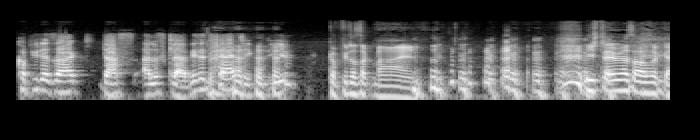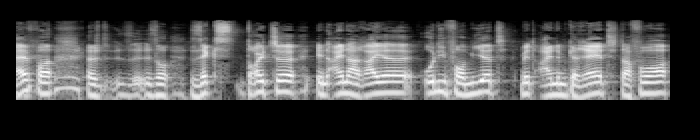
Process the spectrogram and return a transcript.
Computer sagt, das, alles klar, wir sind fertig. Und ihr? Computer sagt nein. ich stelle mir das auch so geil vor. So sechs Deutsche in einer Reihe uniformiert mit einem Gerät davor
